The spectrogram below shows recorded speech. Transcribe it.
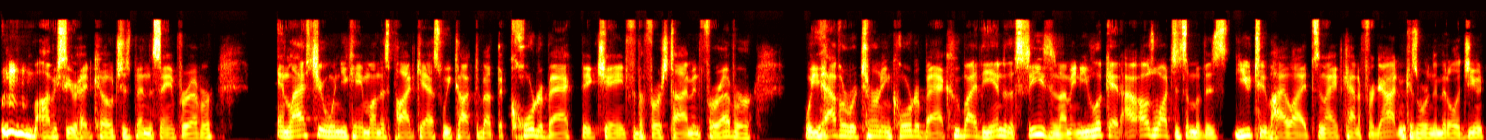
Obviously, your head coach has been the same forever. And last year, when you came on this podcast, we talked about the quarterback big change for the first time in forever. Well, you have a returning quarterback who, by the end of the season, I mean, you look at, I, was watching some of his YouTube highlights and I had kind of forgotten because we're in the middle of June.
